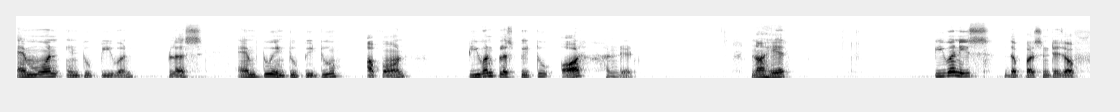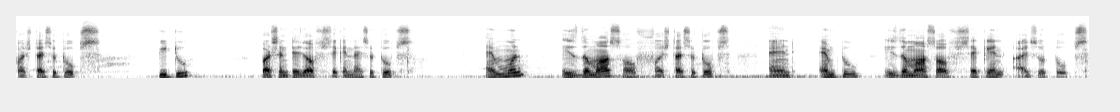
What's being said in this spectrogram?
m1 into p1 plus m2 into p2 upon p1 plus p2 or 100 now here p1 is the percentage of first isotopes p2 percentage of second isotopes. M1 is the mass of first isotopes and m2 is the mass of second isotopes.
